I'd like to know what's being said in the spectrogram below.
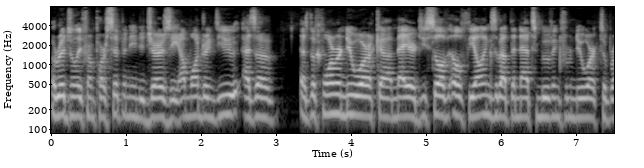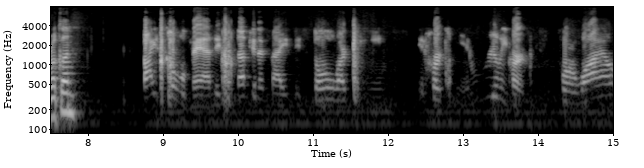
originally from Parsippany, New Jersey. I'm wondering, do you as a as the former Newark uh, mayor, do you still have ill feelings about the Nets moving from Newark to Brooklyn? Ice cold, man snuck in at night. They stole our team. It hurts me. It really hurts. For a while,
